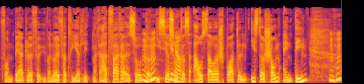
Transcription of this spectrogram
von Bergläufer über Läufer, Triathleten, Radfahrer. Also mhm, da ist ja genau. so, das Ausdauersporteln ist da schon ein Ding. Mhm.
